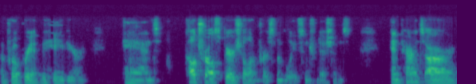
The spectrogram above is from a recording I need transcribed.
appropriate behavior, and cultural, spiritual, and personal beliefs and traditions. And parents are,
